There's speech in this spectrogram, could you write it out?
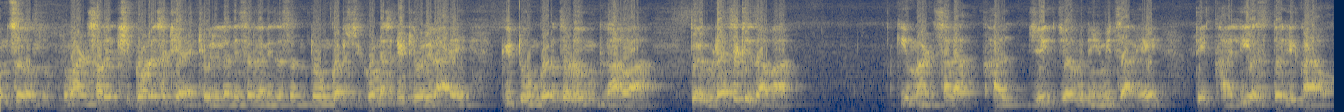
उंच असतो. तो माणसाला एक शिकवण्यासाठी आहे ठेवलेला निसर्गाने जसं डोंगर शिकवण्यासाठी ठेवलेला आहे की डोंगर चढून जावा तो एवढ्यासाठी जावा की माणसाला खाल जे जग नेहमीच आहे ते खाली असतं हे कळावं.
